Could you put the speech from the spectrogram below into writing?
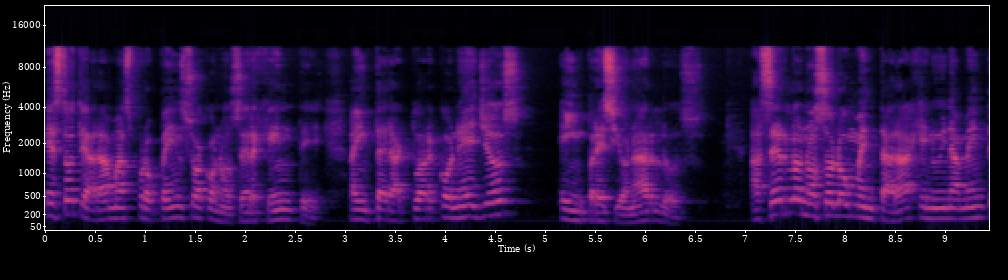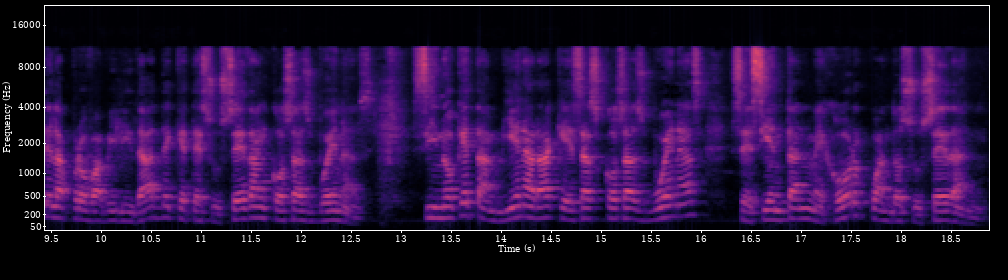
Esto te hará más propenso a conocer gente, a interactuar con ellos e impresionarlos. Hacerlo no solo aumentará genuinamente la probabilidad de que te sucedan cosas buenas, sino que también hará que esas cosas buenas se sientan mejor cuando sucedan.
